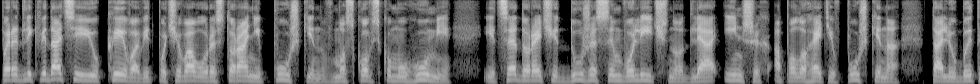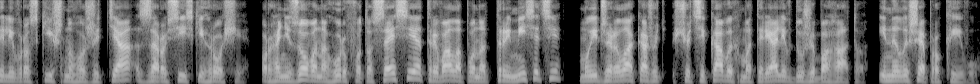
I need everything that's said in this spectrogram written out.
Перед ліквідацією Кива відпочивав у ресторані Пушкін в московському гумі, і це, до речі, дуже символічно для інших апологетів Пушкіна та любителів розкішного життя за російські гроші. Організована ГУР фотосесія тривала понад три місяці. Мої джерела кажуть, що цікавих матеріалів дуже багато, і не лише про Киву.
